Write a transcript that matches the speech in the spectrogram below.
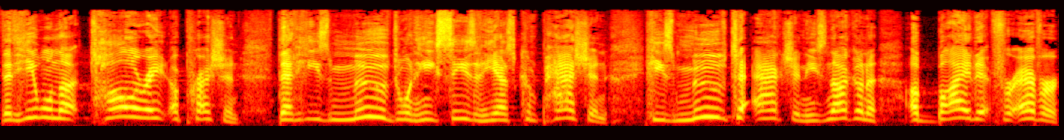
that He will not tolerate oppression, that He's moved when He sees it. He has compassion. He's moved to action. He's not going to abide it forever.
